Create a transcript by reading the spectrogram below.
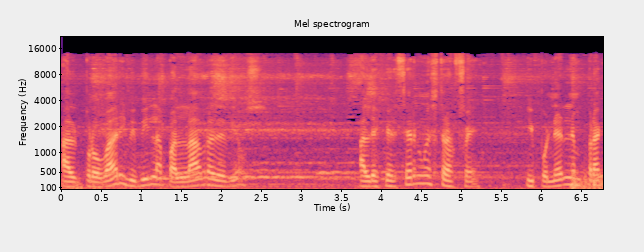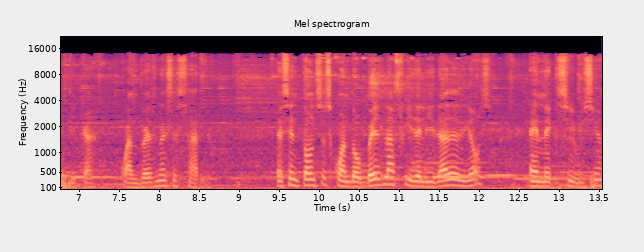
al probar y vivir la palabra de Dios. Al ejercer nuestra fe y ponerla en práctica cuando es necesario. Es entonces cuando ves la fidelidad de Dios en exhibición.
